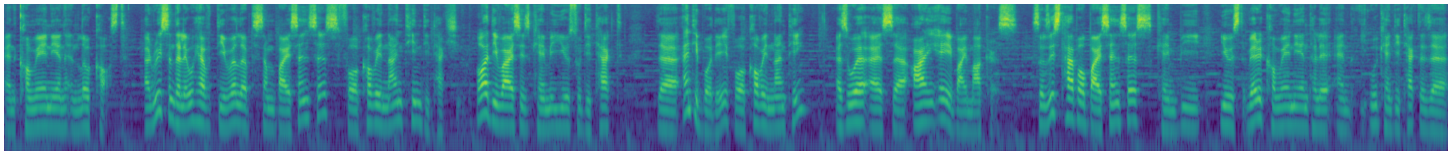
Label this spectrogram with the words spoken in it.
and convenient and low cost. And recently, we have developed some biosensors for COVID-19 detection. Our devices can be used to detect the antibody for COVID-19 as well as uh, RNA biomarkers. So this type of biosensors can be used very conveniently and we can detect the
